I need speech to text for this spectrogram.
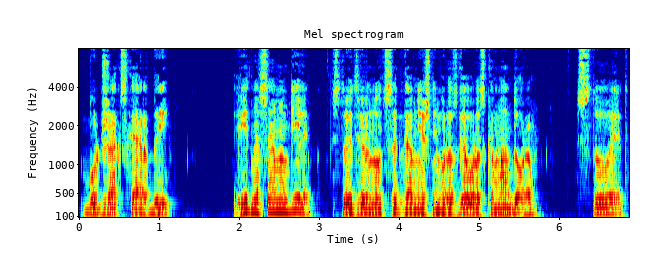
буджакской орды, Видно, в самом деле, стоит вернуться к давнешнему разговору с командором. Стоит.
